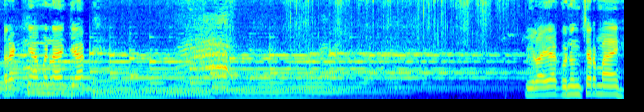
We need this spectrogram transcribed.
Treknya menanjak. Wilayah Gunung Cermai.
